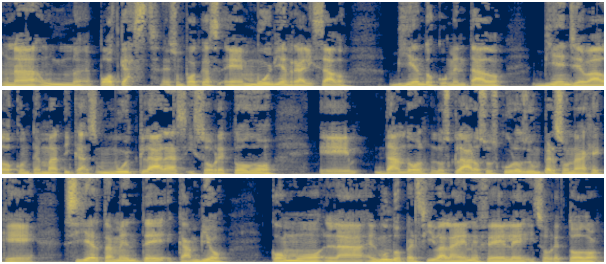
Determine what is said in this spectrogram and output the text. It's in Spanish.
un eh, podcast, es un podcast eh, muy bien realizado, bien documentado, bien llevado, con temáticas muy claras y sobre todo dando los claros oscuros de un personaje que ciertamente cambió cómo el mundo perciba la NFL y sobre todo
